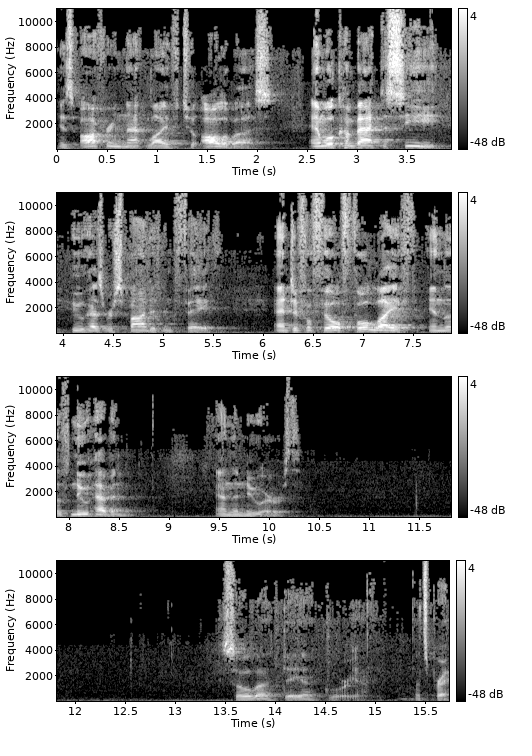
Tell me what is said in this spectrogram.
is offering that life to all of us, and will come back to see who has responded in faith, and to fulfill full life in the new heaven and the new earth. Soli Deo Gloria. Let's pray.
